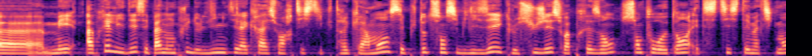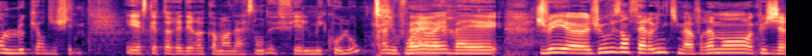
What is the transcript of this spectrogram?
euh, mais après l'idée c'est pas non plus de limiter la création artistique. Très clairement, c'est plutôt de sensibiliser et que le sujet soit présent sans pour autant être systématiquement le cœur du film. Et est-ce que tu aurais des recommandations de films écolos à nous faire? Oui, ouais, bah, je, vais, euh, je vais vous en faire une qui m'a vraiment, que j'ai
